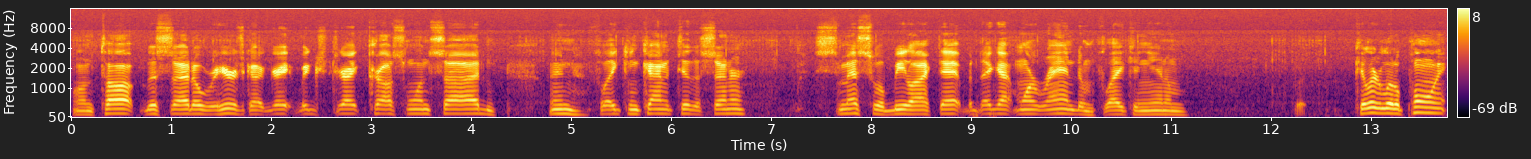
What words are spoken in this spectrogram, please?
on top. This side over here has got great big strike across one side and flaking kind of to the center. Smiths will be like that, but they got more random flaking in them. But killer little point.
